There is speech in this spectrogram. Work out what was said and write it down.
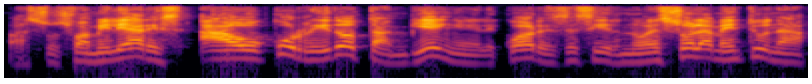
a sus familiares. Ha ocurrido también en el Ecuador, es decir, no es solamente una,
